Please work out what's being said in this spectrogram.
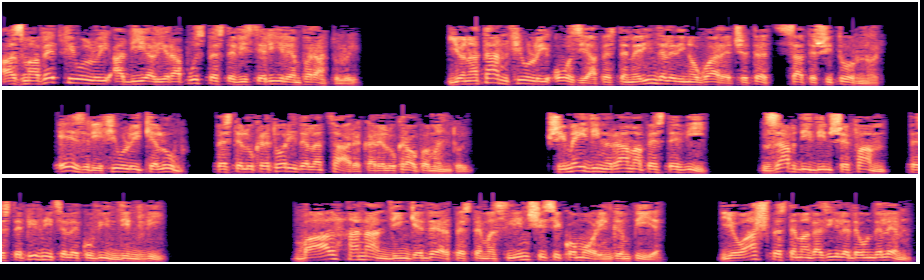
Azmavet, fiul lui Adiel, era pus peste visteriile împăratului. Ionatan, fiul lui Ozia, peste merindele din ogoare, cetăți, sate și turnuri. Ezri, fiul lui Chelub, peste lucrătorii de la țară care lucrau pământul. Și mei din Rama peste vii, Zabdi din Șefam, peste pivnițele cu vin din vii. Baal Hanan din Gheder peste măslin și sicomori în câmpie. Ioaș peste magaziile de unde lemn.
